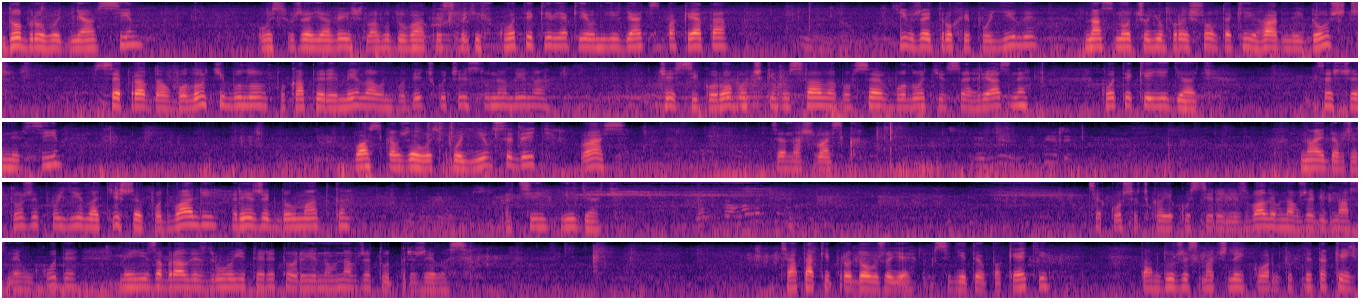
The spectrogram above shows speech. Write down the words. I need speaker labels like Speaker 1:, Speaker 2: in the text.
Speaker 1: Доброго дня всім. Ось вже я вийшла годувати своїх котиків, які вони їдять з пакета. Ті вже й трохи поїли. Нас ночою пройшов такий гарний дощ. Все, правда, в болоті було, поки перемила, он водичку чисту налила, чисті коробочки достала, бо все в болоті, все грязне. Котики їдять. Це ще не всі. Васька вже ось поїв сидить. Вась. Це наш Васька. Найда вже теж поїла. Ті ще в подвалі, рижик, долматка. А ці їдять. Це кошечка, яку стерилізували, вона вже від нас не уходить. Ми її забрали з другої території, але вона вже тут прижилася. Ця так і продовжує сидіти в пакеті. Там дуже смачний корм. Тут не такий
